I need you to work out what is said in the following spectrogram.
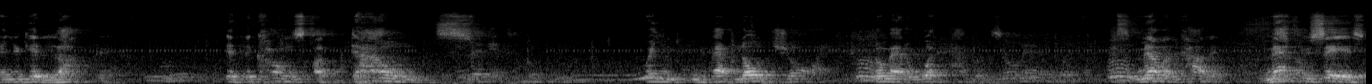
And you get locked there. It becomes a down spirit where you, you have no joy no matter what happens. It's melancholy. Matthew says,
